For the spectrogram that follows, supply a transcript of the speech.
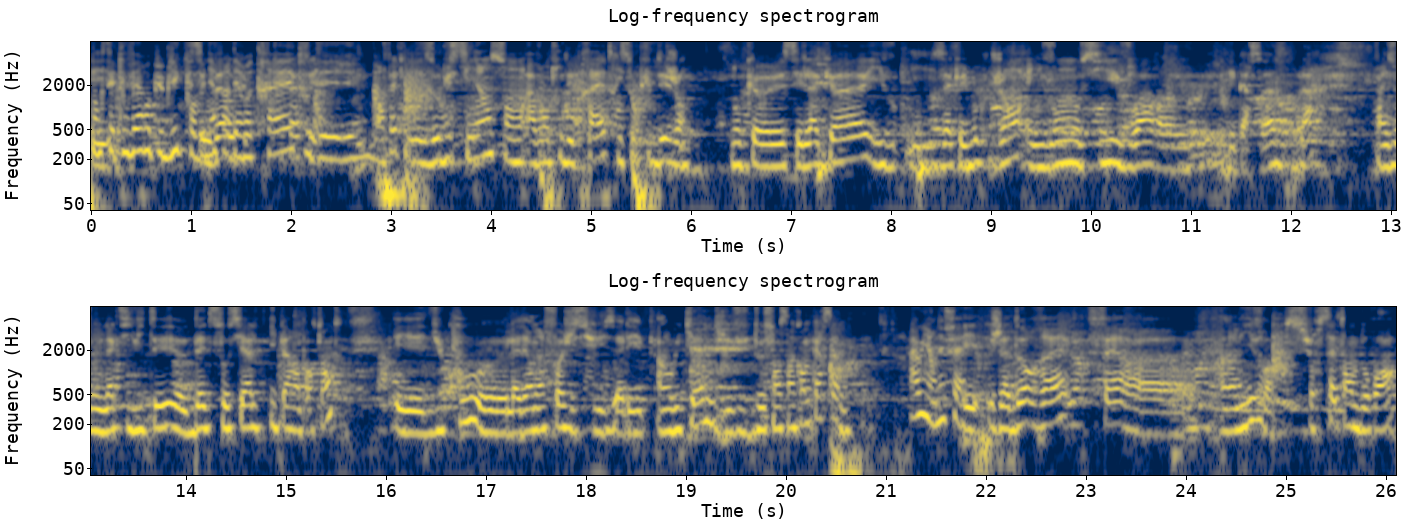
Donc c'est ouvert au public pour venir faire des retraites ou des... En fait, les augustiniens sont avant tout des prêtres, ils s'occupent des gens. Donc euh, c'est l'accueil, ils, accueillent beaucoup de gens et ils vont aussi voir euh, des personnes, voilà. Enfin, ils ont une activité euh, d'aide sociale hyper importante. Et du coup, euh, la dernière fois, j'y suis allée un week-end, j'ai vu 250 personnes. Ah oui, en effet. Et j'adorerais faire euh, un livre sur cet endroit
